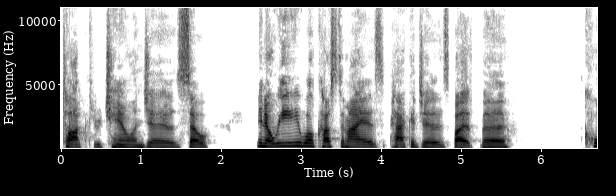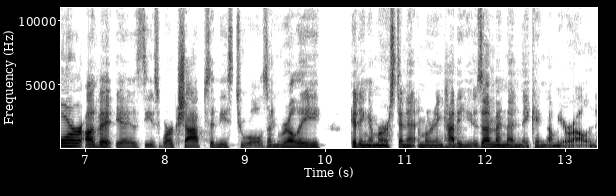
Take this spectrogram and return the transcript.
talk through challenges. So, you know, we will customize packages, but the core of it is these workshops and these tools and really getting immersed in it and learning how to use them and then making them your own.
